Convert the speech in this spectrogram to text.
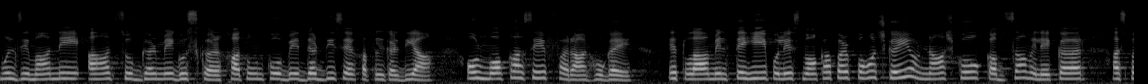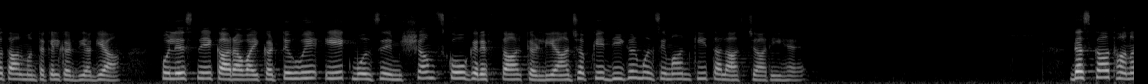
ملزمان نے آج صبح گھر میں گھس کر خاتون کو بے دردی سے قتل کر دیا اور موقع سے فرار ہو گئے۔ اطلاع ملتے ہی پولیس موقع پر پہنچ گئی اور ناش کو قبضہ میں لے کر اسپتال منتقل کر دیا گیا۔ پولیس نے کارروائی کرتے ہوئے ایک ملزم شمس کو گرفتار کر لیا، جبکہ دیگر ملزمان کی تلاش جاری ہے۔ ڈسکا تھانہ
